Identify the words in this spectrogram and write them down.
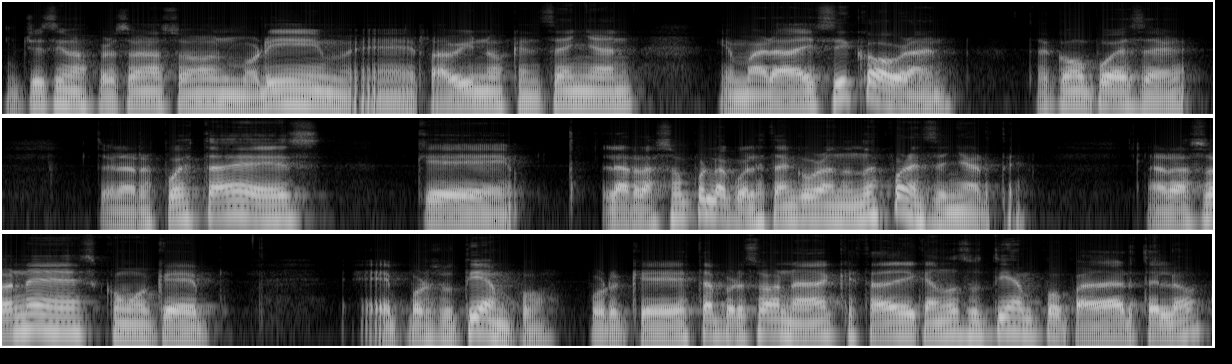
muchísimas personas son morim, eh, rabinos que enseñan Gemara y sí cobran? ¿Cómo puede ser? Entonces, la respuesta es que la razón por la cual están cobrando no es por enseñarte. La razón es como que eh, por su tiempo, porque esta persona que está dedicando su tiempo para dártelo,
